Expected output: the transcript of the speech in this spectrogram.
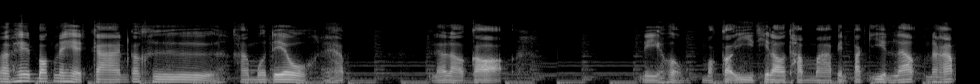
ประเภทบล็อกในเหตุการณ์ก็คือคางโมเดลนะครับ แล้วเราก็นี่ครับผมบล็อกเก้าอี้ที่เราทำมาเป็นปลั๊กอินแล้วนะครับ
